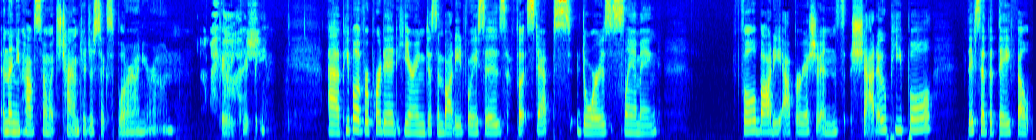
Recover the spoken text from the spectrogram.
and then you have so much time to just explore on your own. Oh my Very gosh. creepy. Uh, people have reported hearing disembodied voices, footsteps, doors slamming, full body apparitions, shadow people. They've said that they felt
